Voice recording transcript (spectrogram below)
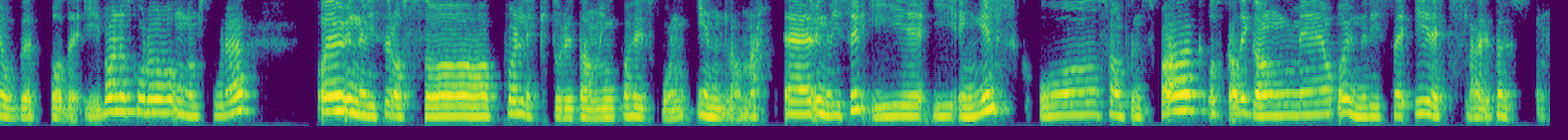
jobbet både i barneskole og ungdomsskole. Og jeg underviser også på lektorutdanning på Høgskolen Innlandet. Jeg underviser i, i engelsk og samfunnsfag, og skal i gang med å undervise i rettslære til høsten.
